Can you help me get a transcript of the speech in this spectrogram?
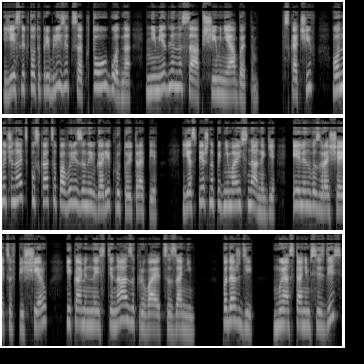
«Если кто-то приблизится, кто угодно, немедленно сообщи мне об этом». Вскочив, он начинает спускаться по вырезанной в горе крутой тропе. Я спешно поднимаюсь на ноги, Эллен возвращается в пещеру, и каменная стена закрывается за ним. «Подожди, мы останемся здесь?»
